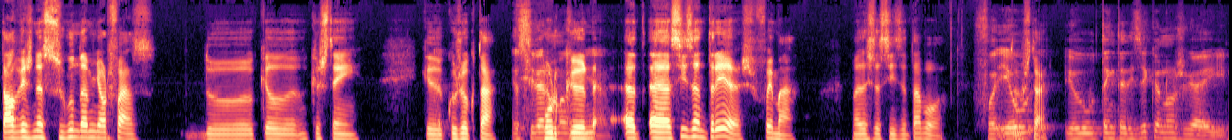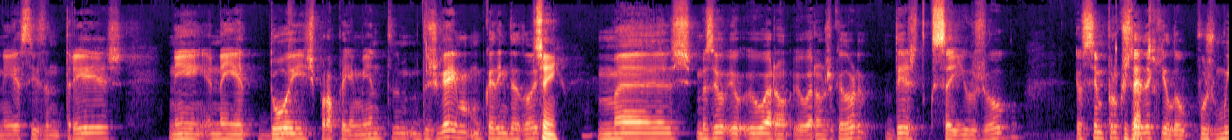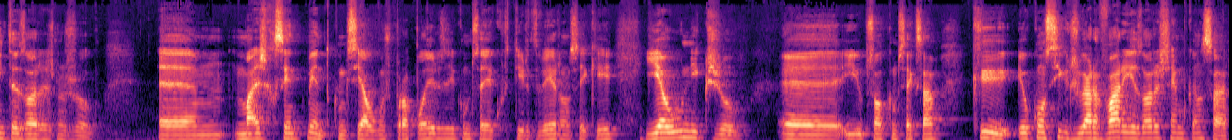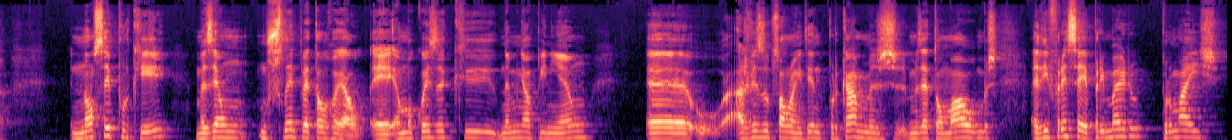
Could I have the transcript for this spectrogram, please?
talvez na segunda melhor fase do que, que eles têm. Que, que o jogo está. Porque uma- a, a Season 3 foi má, mas esta Season está boa. Foi, eu, eu tenho-te a dizer que eu não joguei nem a Season 3, nem, nem a 2 propriamente. Joguei um bocadinho da 2, Sim, mas, mas eu, eu, eu, era, eu era um jogador, desde que saiu o jogo, eu sempre gostei Exato. daquilo. Eu pus muitas horas no jogo. Ahm, mais recentemente conheci alguns pro players e comecei a curtir de ver, não sei o quê, e é o único jogo, ah, e o pessoal que me segue sabe, que eu consigo jogar várias horas sem me cansar. Não sei porquê, mas é um, um excelente Battle Royale. É, é uma coisa que, na minha opinião, o- às vezes o pessoal não entende porque, ah, mas, mas é tão mau. Mas a diferença é, primeiro, por mais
